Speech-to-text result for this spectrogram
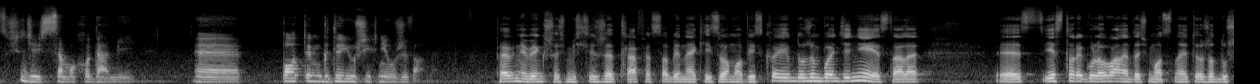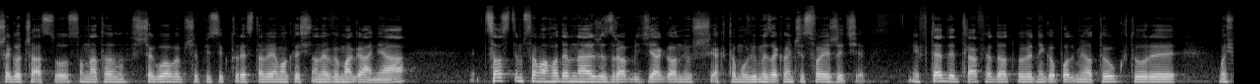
Co się dzieje z samochodami e, po tym, gdy już ich nie używamy? Pewnie większość myśli, że trafia sobie na jakieś złomowisko i w dużym błędzie nie jest, ale jest, jest to regulowane dość mocno i to już od dłuższego czasu. Są na to szczegółowe przepisy, które stawiają określone wymagania. Co z tym samochodem należy zrobić, jak on już, jak to mówimy, zakończy swoje życie? I wtedy trafia do odpowiedniego podmiotu, który musi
